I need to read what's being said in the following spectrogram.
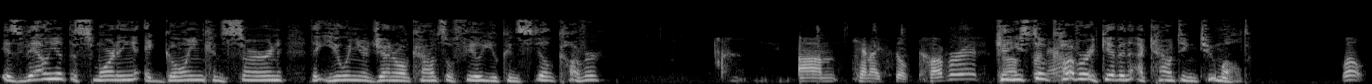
is Valeant this morning a going concern that you and your general counsel feel you can still cover? Um, can I still cover it? Can uh, you still cover it given accounting tumult? Well,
